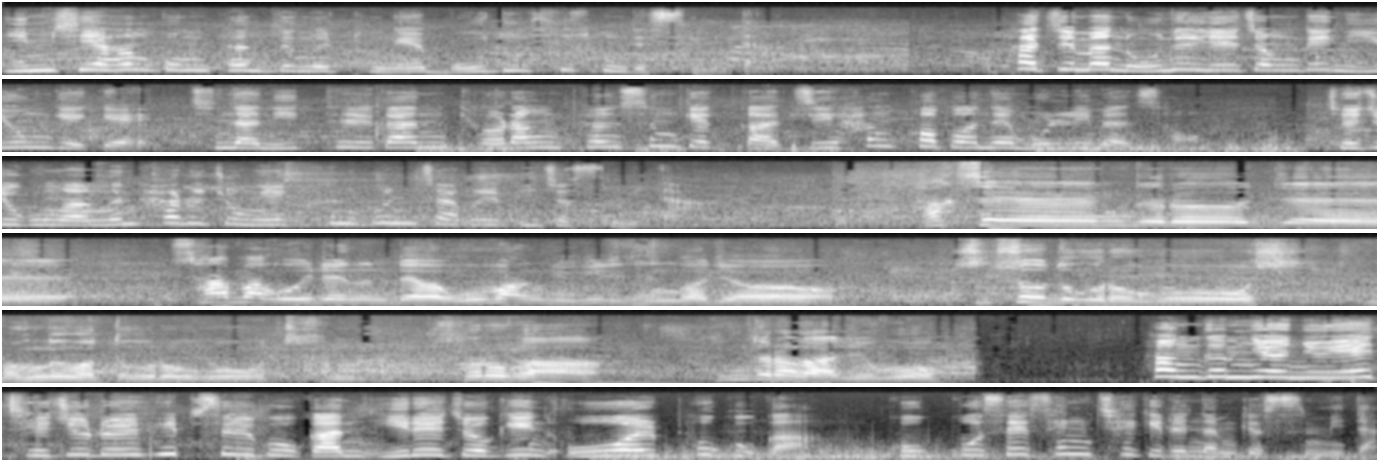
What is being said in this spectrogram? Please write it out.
임시 항공편 등을 통해 모두 수송됐습니다. 하지만 오늘 예정된 이용객의 지난 이틀간 결항편 승객까지 한꺼번에 몰리면서 제주공항은 하루 종일 큰 혼잡을 빚었습니다. 학생들은 이제 4박 5일 했는데 5박 6일이 된 거죠. 숙소도 그러고 시- 먹는 것도 그러고 참 서로가 힘들어가지고 황금 연휴에 제주를 휩쓸고 간 이례적인 5월 폭우가 곳곳에 생채기를 남겼습니다.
